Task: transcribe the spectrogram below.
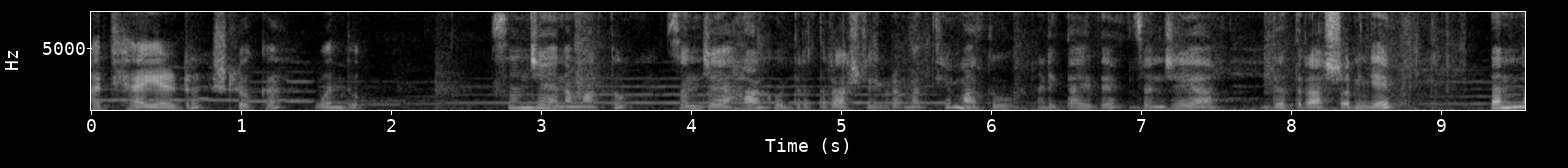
ಅಧ್ಯಾಯ ಎರಡರ ಶ್ಲೋಕ ಒಂದು. ಸಂಜಯನ ಮಾತು, ಸಂಜಯ ಹಾಗೂ ಧೃತರಾಷ್ಟ್ರ ಇವರ ಮಧ್ಯೆ ಮಾತು ನಡೀತಾ ಇದೆ. ಸಂಜಯ, ಧೃತರಾಷ್ಟ್ರನಿಗೆ, ತನ್ನ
